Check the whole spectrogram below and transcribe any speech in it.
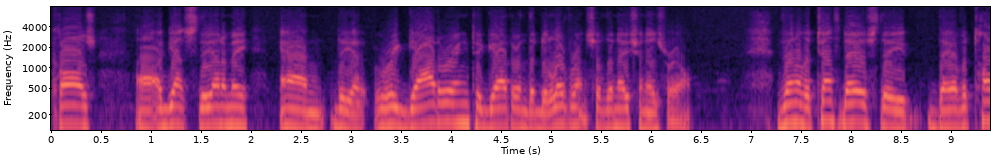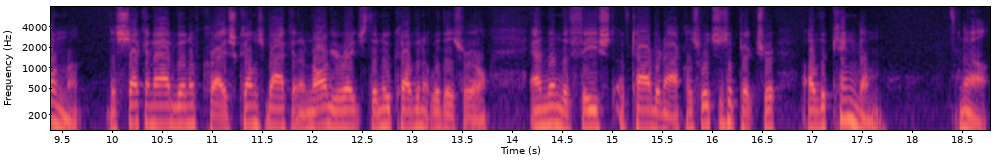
cause uh, against the enemy, and the uh, regathering together and the deliverance of the nation Israel. Then on the tenth day is the Day of Atonement. The second advent of Christ comes back and inaugurates the new covenant with Israel. And then the Feast of Tabernacles, which is a picture of the kingdom. Now,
